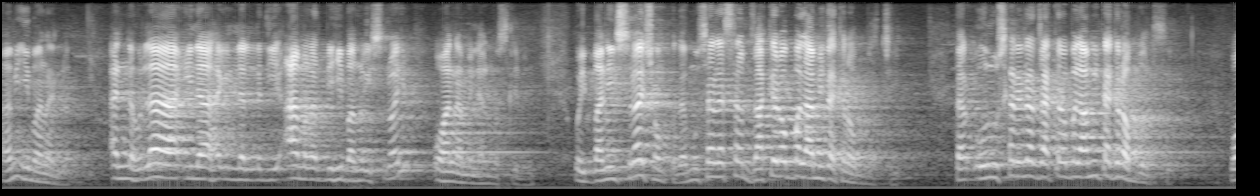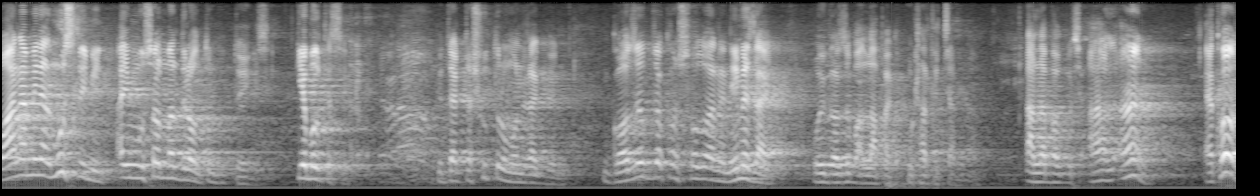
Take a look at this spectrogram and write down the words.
আমি ইমান আনিলাম। ওই সম্প্রদায়, মুসা আমি তাকে বলছি। তার আমি তাকে মুসলিমিন, আমি মুসলমানদের অন্তর্ভুক্ত হয়ে গেছি। কে বলতেছে? কিন্তু একটা সূত্র মনে রাখবেন গজব যখন ষোলো আনে নেমে যায়, ওই গজব আল্লাহ পাকে উঠাতে চান না। আল্লাহ পাক বলছে, আল আন, এখন?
